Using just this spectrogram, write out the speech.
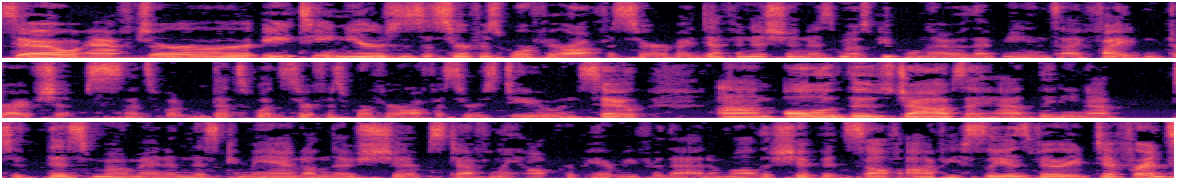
So, after 18 years as a surface warfare officer, by definition, as most people know, that means I fight and drive ships. That's what that's what surface warfare officers do. And so, um, all of those jobs I had leading up to this moment and this command on those ships definitely helped prepare me for that. And while the ship itself obviously is very different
